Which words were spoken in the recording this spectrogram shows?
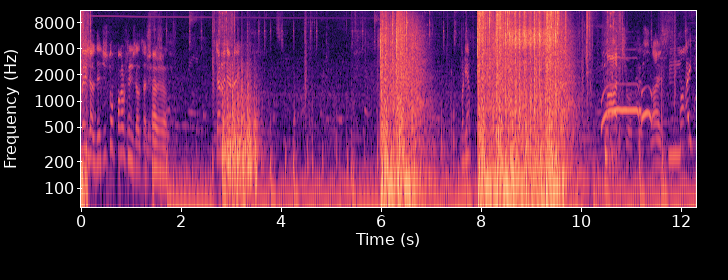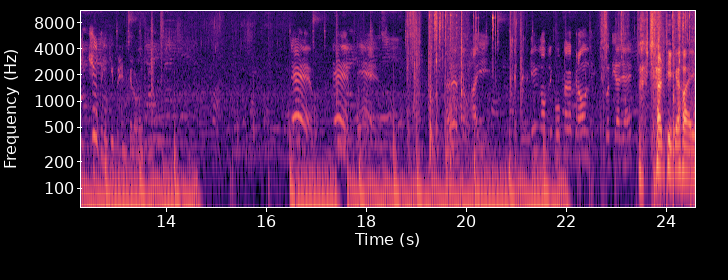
फिनिश चलते हैं, जिसको पकड़ फिनिश चल साले। चल चल रहे रहे। बढ़िया। नाइस माइक इनकी बहन के लोड़ों की। अरे तो भाई किंग ऑफ़ लिपोका का क्राउन को दिया जाए। अच्छा ठीक है भाई।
